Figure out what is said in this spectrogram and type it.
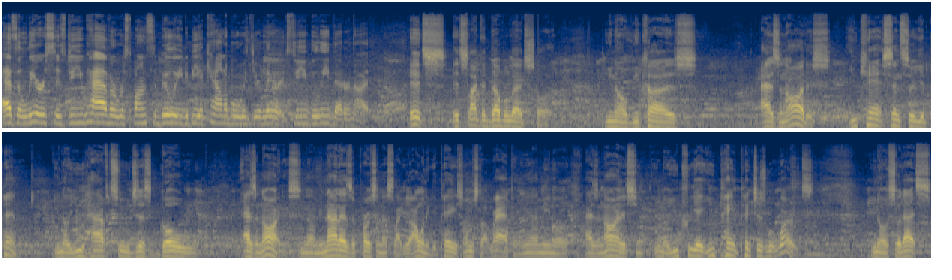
as a lyricist do you have a responsibility to be accountable with your lyrics? Do you believe that or not? It's it's like a double-edged sword you know because as an artist you can't censor your pen. You know you have to just go as an artist, you know I mean? Not as a person that's like, yo, I want to get paid, so I'm gonna start rapping, you know what I mean? Or as an artist, you you know, you create, you paint pictures with words, you know. So that's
